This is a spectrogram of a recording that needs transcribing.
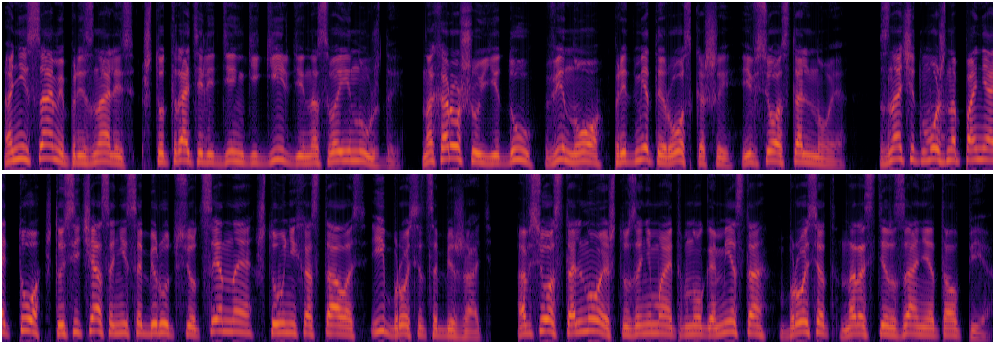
Они сами признались, что тратили деньги гильдии на свои нужды. На хорошую еду, вино, предметы роскоши и все остальное. Значит, можно понять то, что сейчас они соберут все ценное, что у них осталось, и бросятся бежать. А все остальное, что занимает много места, бросят на растерзание толпе.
